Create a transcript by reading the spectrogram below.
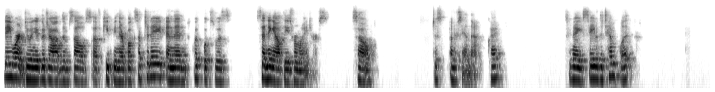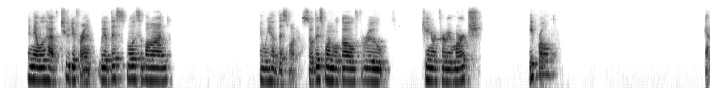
they weren't doing a good job themselves of keeping their books up to date. And then QuickBooks was sending out these reminders. So just understand that, okay? So now you save the template. And now we'll have two different, we have this Melissa Bond. And we have this one. So this one will go through January, February, March, April. Yeah,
